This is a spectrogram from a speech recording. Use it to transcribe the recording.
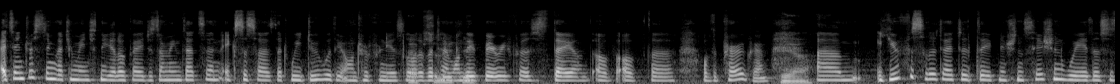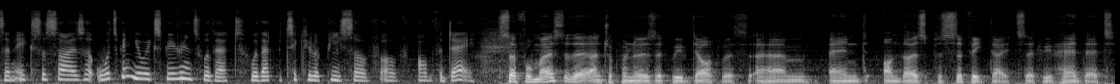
It's interesting that you mentioned the yellow pages. I mean, that's an exercise that we do with the entrepreneurs a lot Absolutely. of the time on their very first day of, of, the of the program. Yeah. Um, you facilitated the ignition session where this is an exercise. What's been your experience with that with that particular piece of, of, of the day? So for most of the entrepreneurs that we've dealt with, um, and on those specific dates that we've had that,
